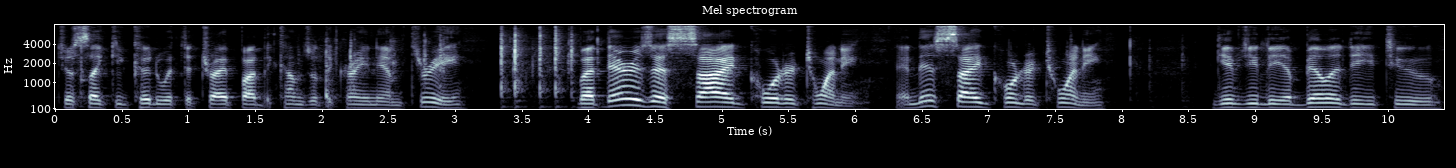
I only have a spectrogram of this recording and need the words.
just like you could with the tripod that comes with the Crane M3. But there is a side quarter 20. And this side quarter 20 gives you the ability to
